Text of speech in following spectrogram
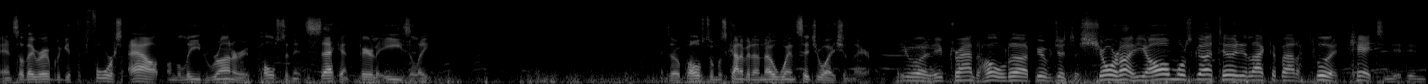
And so they were able to get the force out on the lead runner at Polston at second fairly easily. And so Polston was kind of in a no-win situation there. He was. He was trying to hold up. It was just a short. He almost got to it. He lacked about a foot catching it, and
